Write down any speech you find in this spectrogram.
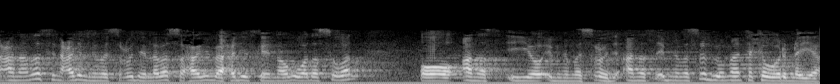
عan أنس عن بن مسعوudi laba صحaabi baa xadiidka inoogu wada sugan oo أنس iyo iبن مسعوud أنس iبن مسعوud buu maanta ka warinaya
